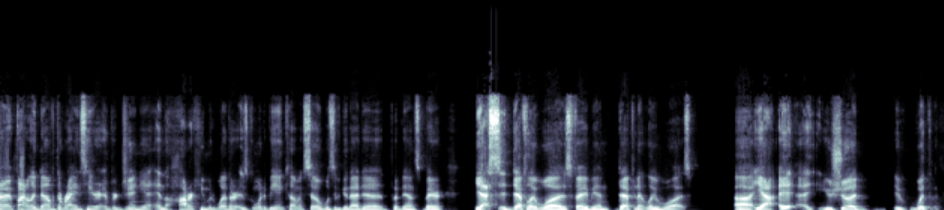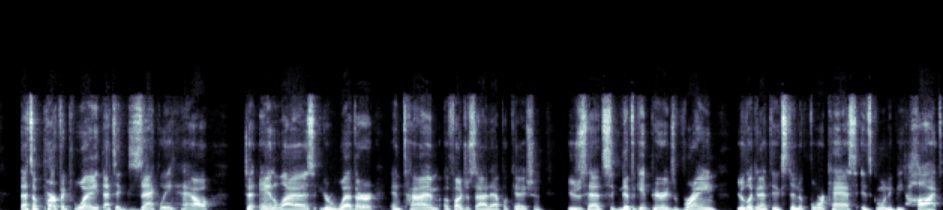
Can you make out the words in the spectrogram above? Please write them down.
All right, finally done with the rains here in Virginia, and the hotter, humid weather is going to be incoming. So, was it a good idea to put down some bear? Yes, it definitely was, Fabian. Definitely was. Uh, yeah, it, uh, you should. It, with that's a perfect way. That's exactly how to analyze your weather and time of fungicide application. You just had significant periods of rain. You're looking at the extended forecast. It's going to be hot.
